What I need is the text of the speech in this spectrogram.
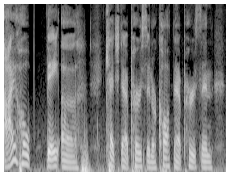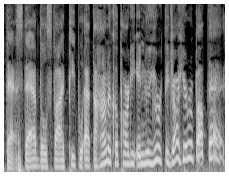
I hope they uh catch that person or caught that person that stabbed those five people at the Hanukkah party in New York. Did y'all hear about that?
